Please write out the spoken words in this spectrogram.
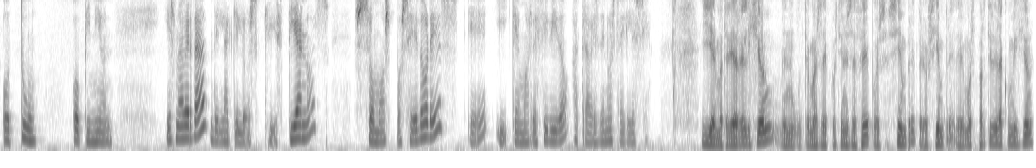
o tu opinión. Y es una verdad de la que los cristianos somos poseedores ¿eh? y que hemos recibido a través de nuestra iglesia. Y en materia de religión, en temas de cuestiones de fe, pues siempre, pero siempre debemos partir de la convicción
